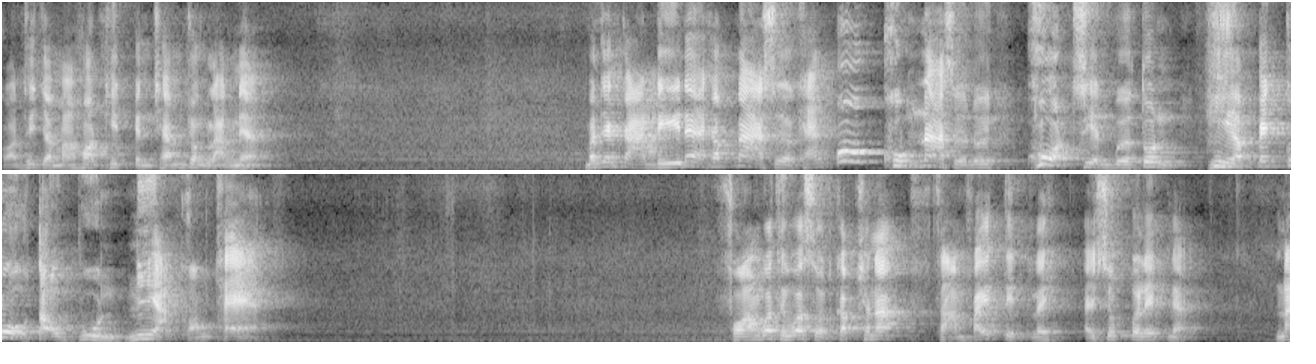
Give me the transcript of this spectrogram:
ก่อนที่จะมาฮอตฮิตเป็นแชมป์ช่วงหลังเนี่ยบรรยากาศดีแน่ครับหน้าเสือแข็งโป๊กคุมหน้าเสือโดยโคตรเซียนเบอร์ต้นเฮียเป็กโก้เต่าปูนเนี่ยของแท้ฟอร์มก็ถือว่าสดครับชนะ 3 ไฟต์ติดเลยไอ้ซุปเปอร์เล็กเนี่ยใน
